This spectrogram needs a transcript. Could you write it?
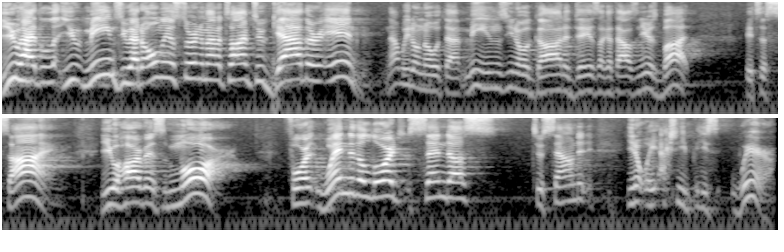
You had you means you had only a certain amount of time to gather in. Now we don't know what that means. You know, a God, a day is like a thousand years, but it's a sign. You harvest more. For when did the Lord send us to sound it? You know, actually, he's where?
